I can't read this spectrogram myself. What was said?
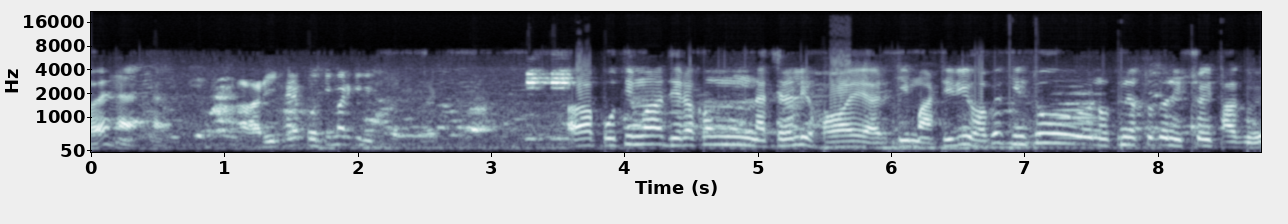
হয়। হ্যাঁ হ্যাঁ। আর এখানে প্রতিমার কি প্রতিমা যেরকম ন্যাচারালি হয় আর কি মাটিরই হবে কিন্তু নতুনত্ব তো নিশ্চয়ই থাকবে।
